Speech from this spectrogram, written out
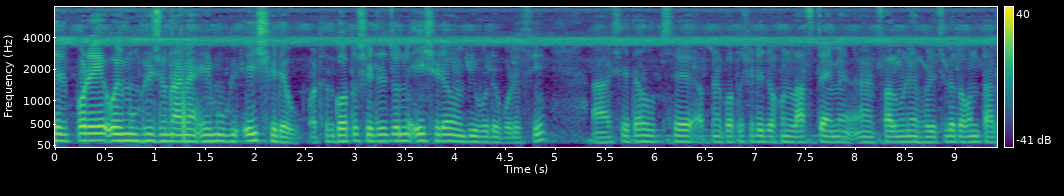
এরপরে ওই মুগরির জন্য আমি এই মুগি এই শেডেও, অর্থাৎ গত শেডের জন্য এই শেডেও আমি বিপদে পড়েছি। সেটা হচ্ছে আপনার গত শেডে যখন লাস্ট টাইমে সালমোনিয়া ধরেছিল, তখন তার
